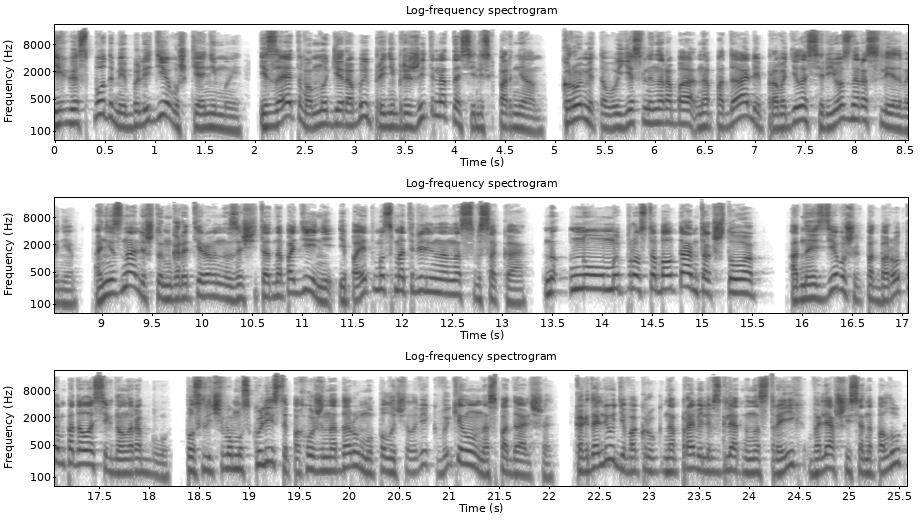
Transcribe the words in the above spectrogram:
Их господами были девушки, а не мы. Из-за этого многие рабы пренебрежительно относились к парням. Кроме того, если на раба нападали, проводилось серьезное расследование. Они знали, что им гарантирована защита от нападений, и поэтому смотрели на нас свысока. Но, ну, мы просто болтаем, так что... Одна из девушек подбородком подала сигнал рабу, после чего мускулистый, похожий на Даруму получеловек, выкинул нас подальше. Когда люди вокруг направили взгляд на нас троих, валявшихся на полу,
